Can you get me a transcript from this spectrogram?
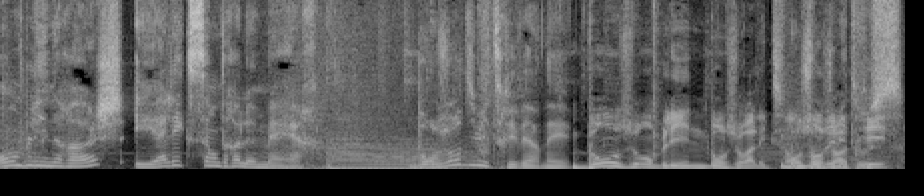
Omblin Roche et Alexandre Lemaire. Bonjour Dimitri Vernet. Bonjour Ombline, bonjour Alexandre. Bonjour, à tous.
